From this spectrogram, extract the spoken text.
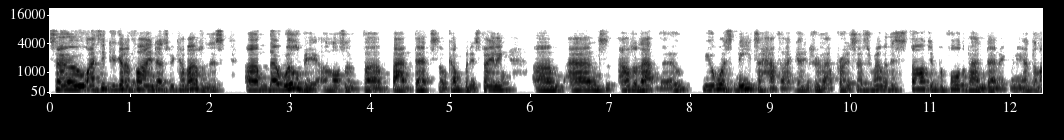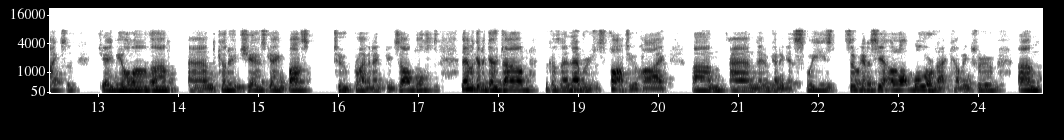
So I think you're going to find as we come out of this, um, there will be a lot of uh, bad debts or companies failing. Um, and out of that, though, you always need to have that going through that process. Remember, this started before the pandemic when you had the likes of Jamie Oliver and Carluccio's going bust. two private equity examples. They were going to go down because their leverage was far too high um, and they were going to get squeezed. So we're going to see a lot more of that coming through. Um,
